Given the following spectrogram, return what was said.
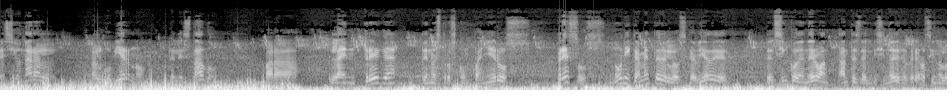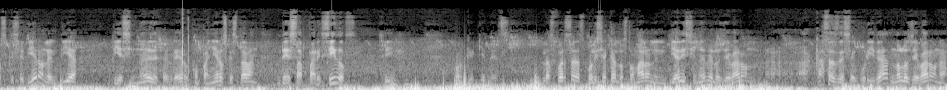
presionar al, al gobierno del Estado para la entrega de nuestros compañeros presos, no únicamente de los que había del 5 de enero antes del 19 de febrero, sino los que se dieron el día 19 de febrero, compañeros que estaban desaparecidos, ¿sí? Porque quienes las fuerzas policíacas los tomaron el día 19 los llevaron a, casas de seguridad, no los llevaron a,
